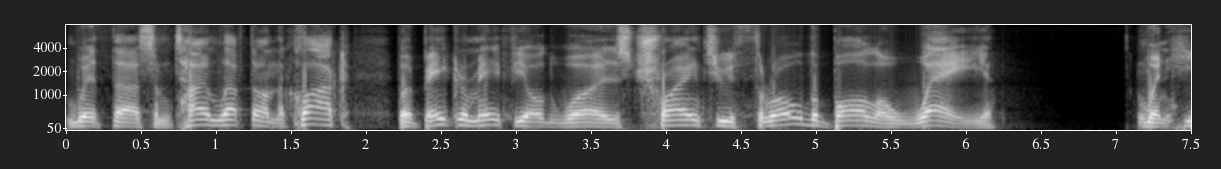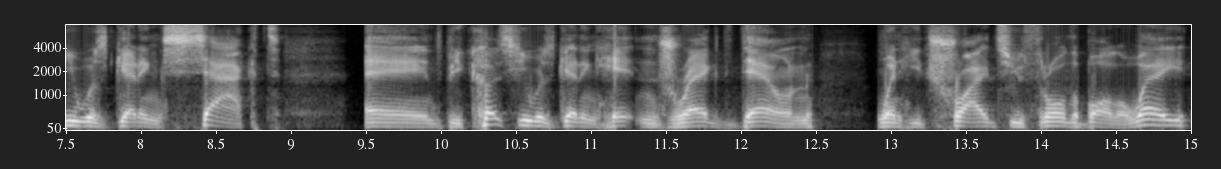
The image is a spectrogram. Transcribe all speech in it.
with uh, some time left on the clock, but Baker Mayfield was trying to throw the ball away when he was getting sacked. And because he was getting hit and dragged down when he tried to throw the ball away,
